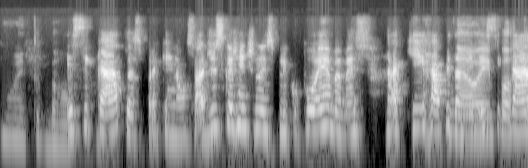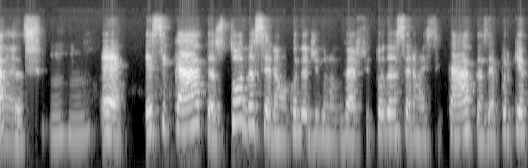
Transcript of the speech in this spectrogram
Muito bom. Esse catas, para quem não sabe, diz que a gente não explica o poema, mas aqui rapidamente não, é esse catas. Uhum. É, esse catas, todas serão, quando eu digo no verso, todas serão esse catas, é porque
